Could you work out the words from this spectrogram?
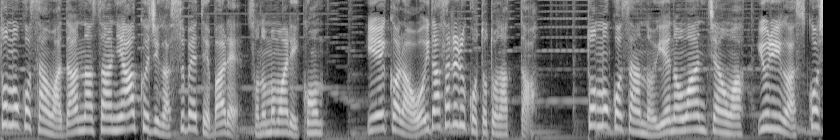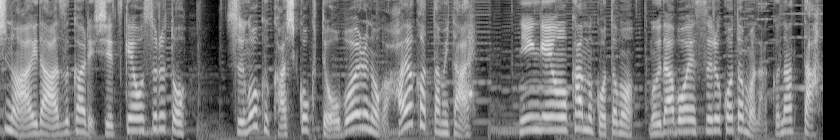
とも子さんは旦那さんに悪事が全てバレそのまま離婚。家から追い出されることとなった。とも子さんの家のワンちゃんはゆりが少しの間預かりしつけをするとすごく賢くて覚えるのが早かったみたい。人間を噛むことも無駄吠えすることもなくなった。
